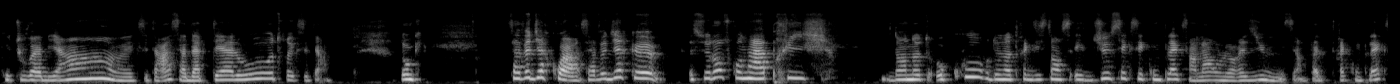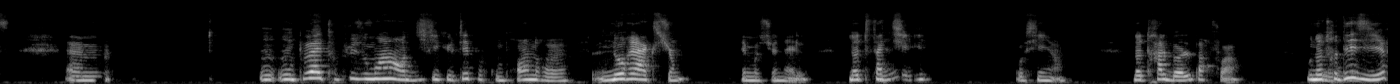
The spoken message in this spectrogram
que tout va bien, etc., s'adapter à l'autre, etc. Donc, ça veut dire quoi? Ça veut dire que selon ce qu'on a appris au cours de notre existence, et Dieu sait que c'est complexe, hein, là on le résume, mais c'est en fait très complexe, on, peut être plus ou moins en difficulté pour comprendre euh, nos réactions émotionnelles, notre fatigue aussi, hein. notre ras-le-bol parfois, ou notre désir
